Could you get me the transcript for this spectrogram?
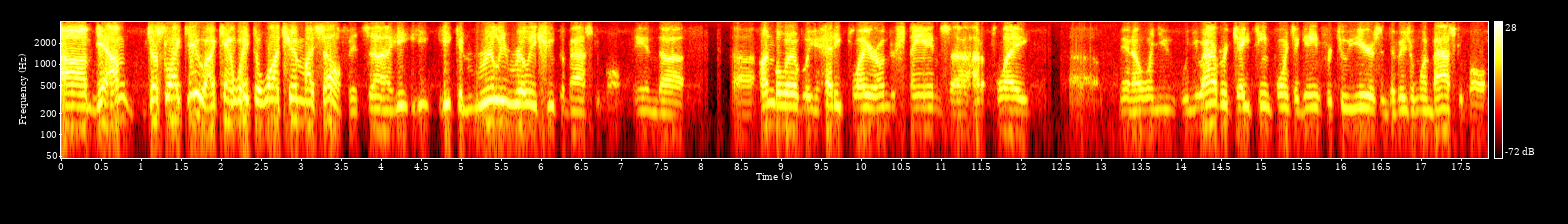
Um, yeah, I'm just like you. I can't wait to watch him myself. It's uh, he he he can really really shoot the basketball and uh, uh, unbelievably heady player. Understands uh, how to play. Uh, you know, when you when you average 18 points a game for two years in Division One basketball,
